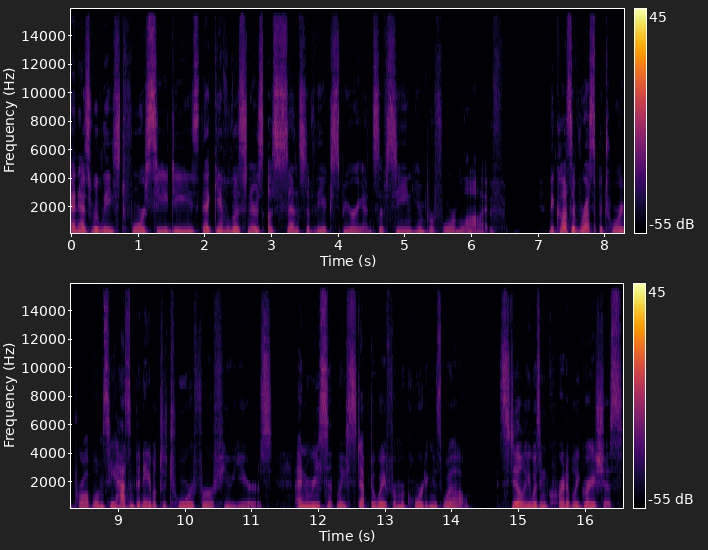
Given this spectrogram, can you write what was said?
and has released four CDs that give listeners a sense of the experience of seeing him perform live. Because of respiratory problems, he hasn't been able to tour for a few years and recently stepped away from recording as well. Still, he was incredibly gracious,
